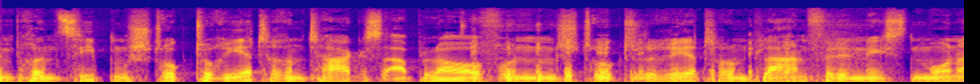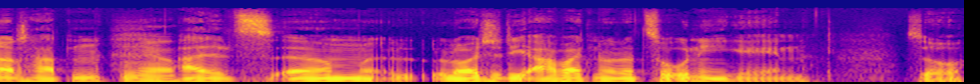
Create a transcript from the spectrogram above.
im Prinzip einen strukturierteren Tagesablauf und einen strukturierteren Plan für den nächsten Monat hatten, ja. als ähm, Leute, die arbeiten oder zur Uni gehen. So.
